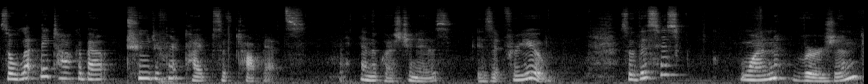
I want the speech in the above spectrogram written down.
So let me talk about two different types of topettes. And the question is, is it for you? So this is one version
